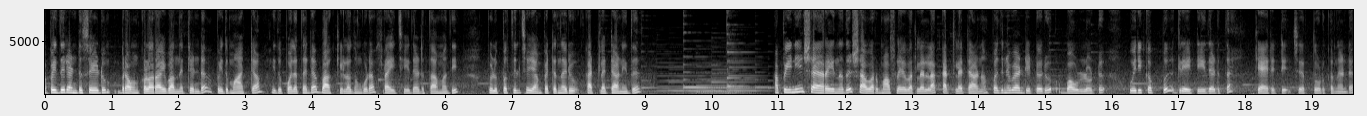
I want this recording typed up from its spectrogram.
അപ്പോൾ ഇത് രണ്ട് സൈഡും ബ്രൗൺ കളറായി വന്നിട്ടുണ്ട്. അപ്പോൾ ഇത് മാറ്റാം. ഇതുപോലെ തന്നെ ബാക്കിയുള്ളതും കൂടെ ഫ്രൈ ചെയ്തെടുത്താൽ മതി. എളുപ്പത്തിൽ ചെയ്യാൻ പറ്റുന്ന ഒരു കട്ട്ലറ്റാണിത് അപ്പോൾ ഇനി ഷെയർ ചെയ്യുന്നത് ഷവർമ ഫ്ലേവറിലുള്ള കട്ട്ലറ്റാണ് അപ്പോൾ അതിന് വേണ്ടിയിട്ടൊരു ബൗളിലോട്ട് ഒരു കപ്പ് ഗ്രേറ്റ് ചെയ്തെടുത്ത ക്യാരറ്റ് ചേർത്ത് കൊടുക്കുന്നുണ്ട്.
